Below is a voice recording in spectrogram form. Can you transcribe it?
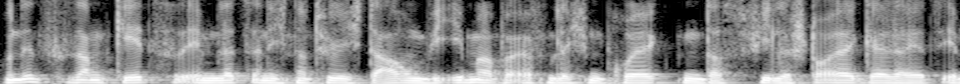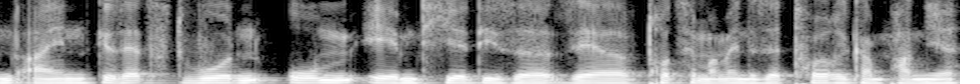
Und insgesamt geht es eben letztendlich natürlich darum, wie immer bei öffentlichen Projekten, dass viele Steuergelder jetzt eben eingesetzt wurden, um eben hier diese sehr, trotzdem am Ende sehr teure Kampagne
